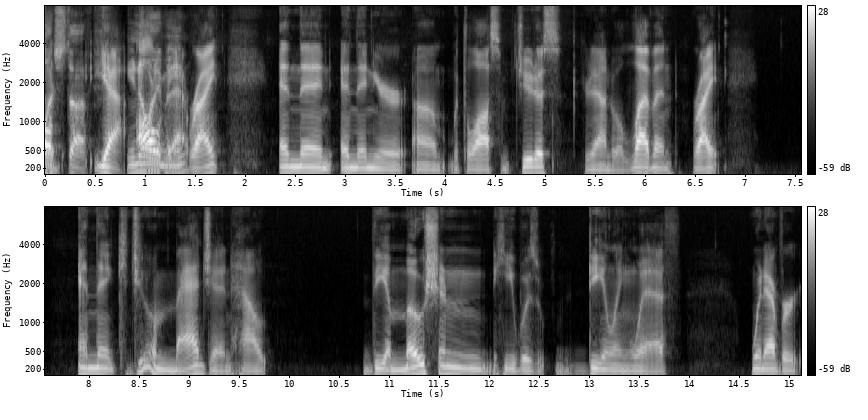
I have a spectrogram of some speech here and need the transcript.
much stuff. Yeah, You know all what I of that, mean? right? And then and then you're um, with the loss of Judas, you're down to eleven, right? And then could you imagine how the emotion he was dealing with whenever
